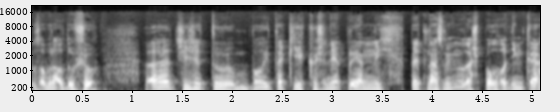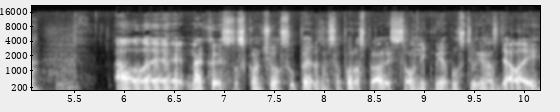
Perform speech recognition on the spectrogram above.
zobral dušu. E, čiže tu boli takých akože nepríjemných 15 minút až pol hodinka. Ale nakoniec to skončilo super, sme sa porozprávali s colníkmi a pustili nás ďalej.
